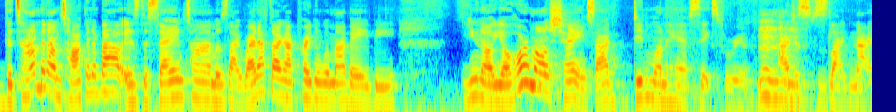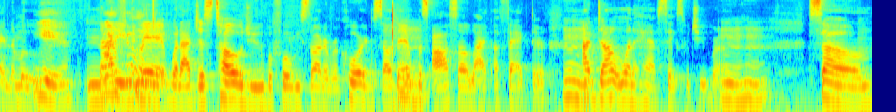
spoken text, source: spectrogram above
The time that I'm talking about is the same time as like right after I got pregnant with my baby. You know, your hormones change. so I didn't want to have sex for real. I mm-hmm. just was like not in the mood. Yeah. Not even that, it. what I just told you before we started recording. So that mm. was also like a factor. I mm. don't want to have sex with you, bro. Mm-hmm. So,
